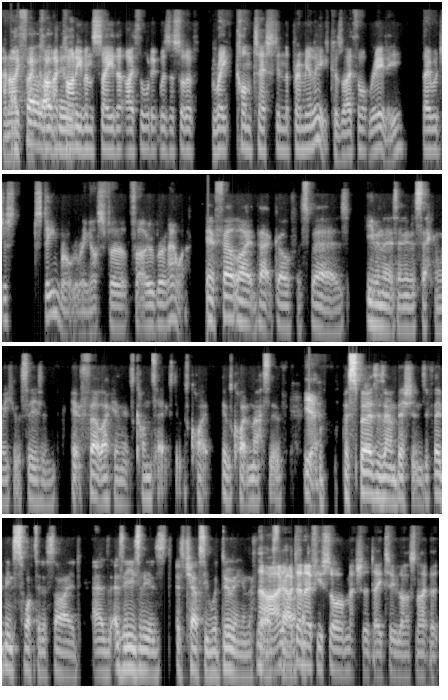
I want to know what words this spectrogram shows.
And I, I, I, can't, like the... I, can't, even say that I thought it was a sort of great contest in the Premier League because I thought really they were just steamrolling us for, for over an hour. It felt like that goal for Spurs, even though it's only the second week of the season, it felt like in its context it was quite it was quite massive. Yeah. For Spurs' ambitions, if they'd been swatted aside as as easily as as Chelsea were doing in the first no, I, half, I don't know if you saw Match of the Day two last night, but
